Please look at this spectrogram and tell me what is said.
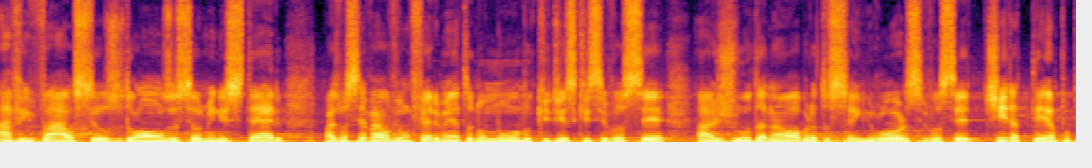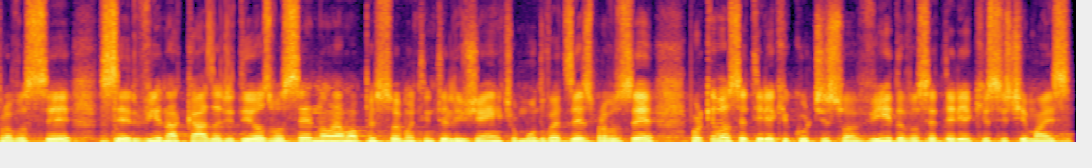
avivar os seus dons, o seu ministério, mas você vai ouvir um fermento no mundo que diz que se você ajuda na obra do Senhor, se você tira tempo para você servir na casa de Deus, você não é uma pessoa muito inteligente, o mundo vai dizer isso para você, porque você teria que curtir sua vida, você teria que assistir mais,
